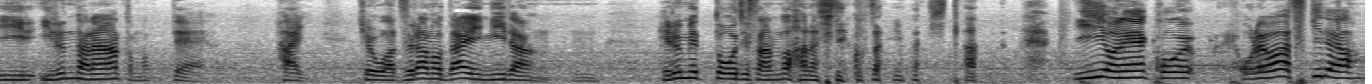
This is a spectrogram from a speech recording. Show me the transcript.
いるんだなと思ってはい。今日はズラの第2弾、うん、ヘルメットおじさんの話でございました。いいよねこう俺は好きだよ、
